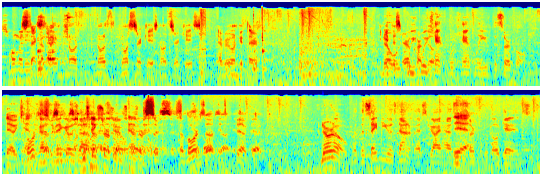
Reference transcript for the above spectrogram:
So many Stack up attacks. north, north, north staircase, north staircase. Everyone get there. You No, we, we, we can't we can't leave the circle. Yeah, we can't. Lord's we up. gotta- If it goes Just down, take circle, yeah, take yeah. circle. The Lord's up. It's big. No, no, but the second he goes down, if SBI has Yeah. the circle, they'll get it instantly.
